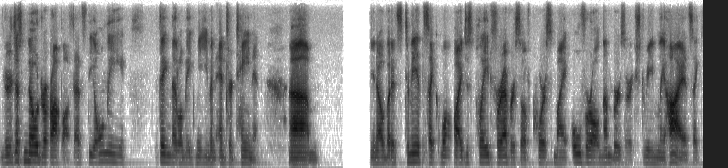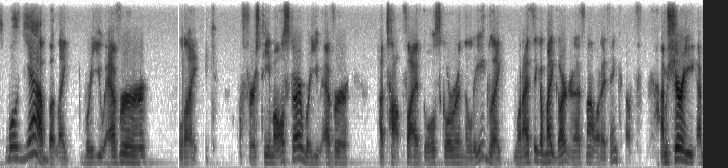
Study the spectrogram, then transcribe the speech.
there's just no drop off. That's the only thing that'll make me even entertain it. Um, you know, but it's to me, it's like, well, I just played forever, so of course my overall numbers are extremely high. It's like, well, yeah, but like, were you ever like a first team All Star? Were you ever a top five goal scorer in the league? Like when I think of Mike Gartner, that's not what I think of. I'm sure he, I'm,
